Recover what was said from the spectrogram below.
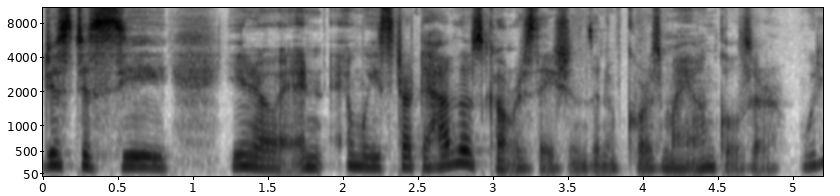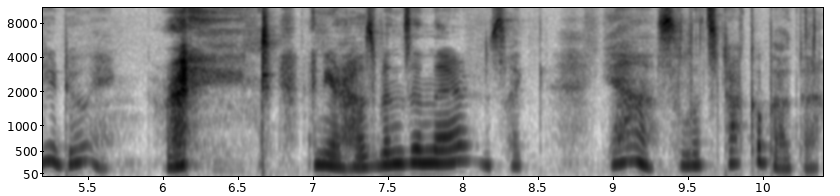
just to see you know and and we start to have those conversations. And of course my uncles are what are you doing? Right? And your husband's in there? It's like yeah so let's talk about that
